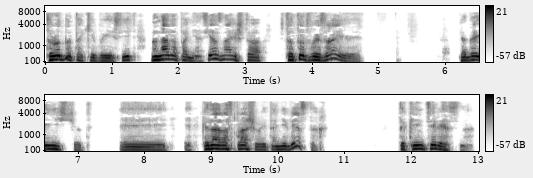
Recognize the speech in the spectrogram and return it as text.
трудно таки выяснить, но надо понять. Я знаю, что, что тут в Израиле, когда ищут, э, э когда расспрашивают о невестах, так интересно. Э, э,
